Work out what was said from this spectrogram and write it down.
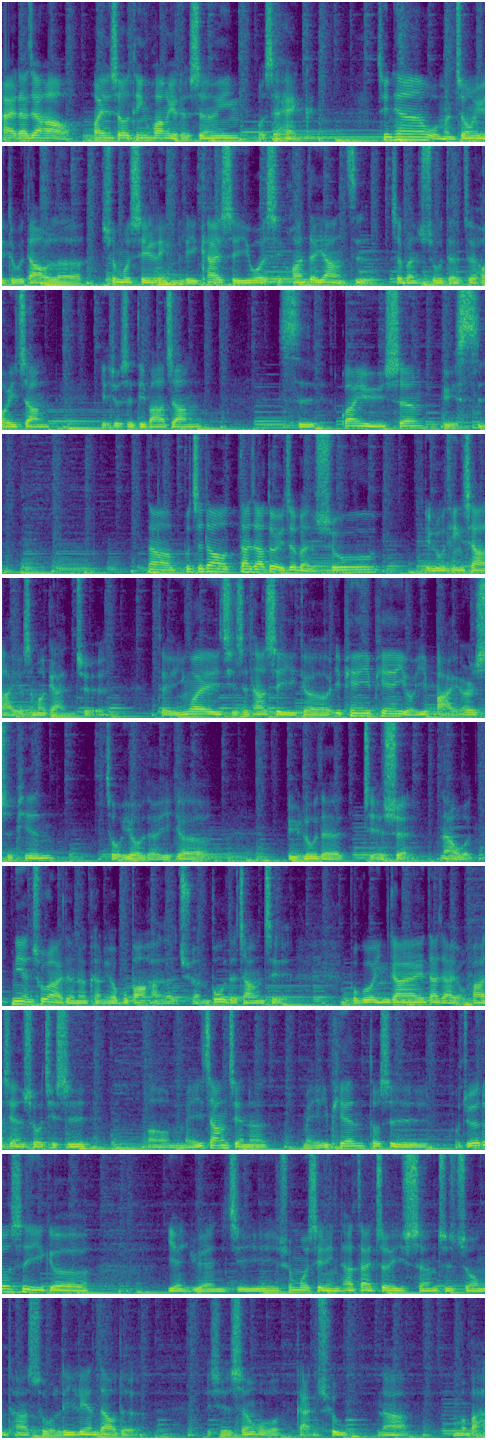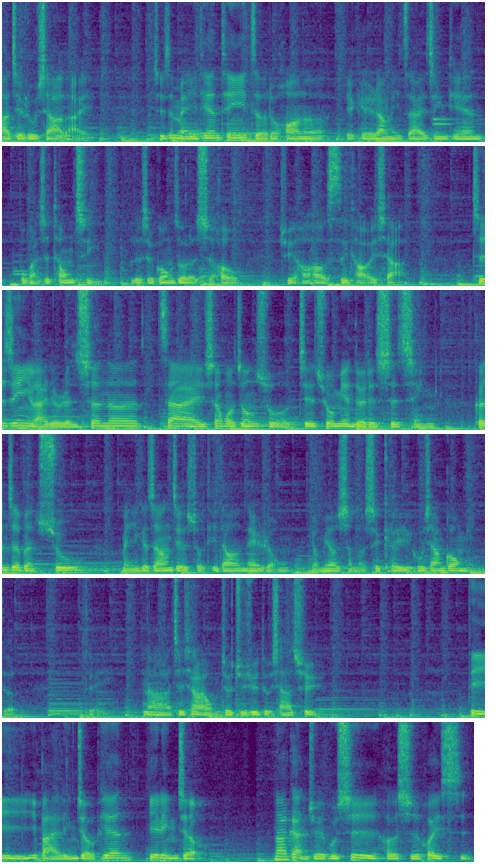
嗨，大家好，欢迎收听《荒野的声音》，我是 Hank。今天，我们终于读到了树木希林离开时以我喜欢的样子这本书的最后一章，也就是第八章，四，关于生与死。那不知道大家对于这本书一路听下来有什么感觉？对，因为其实它是一个一篇一篇有一百二十篇左右的一个语录的节选。那我念出来的呢，可能又不包含了全部的章节。不过应该大家有发现说，其实，呃，每一章节呢，每一篇都是，我觉得都是一个演员以及树木希林他在这一生之中他所历练到的一些生活感触。那我们把它记录下来。其实每一天听一则的话呢，也可以让你在今天不管是通勤或者是工作的时候，去好好思考一下。至今以来的人生呢，在生活中所接触面对的事情，跟这本书每一个章节所提到的内容，有没有什么是可以互相共鸣的？对，那接下来我们就继续读下去。第一百零九篇一零九，那感觉不是何时会死，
